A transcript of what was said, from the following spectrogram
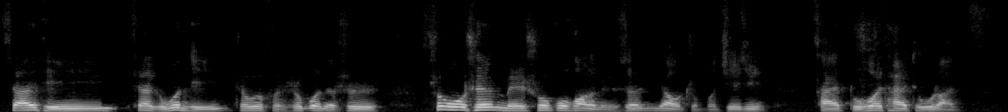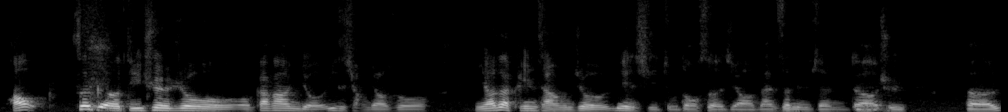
下一题，下一个问题，这位粉丝问的是：生活圈没说过话的女生要怎么接近，才不会太突然？好。这个的确就我刚刚有一直强调说，你要在平常就练习主动社交，男生女生都要去，呃，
